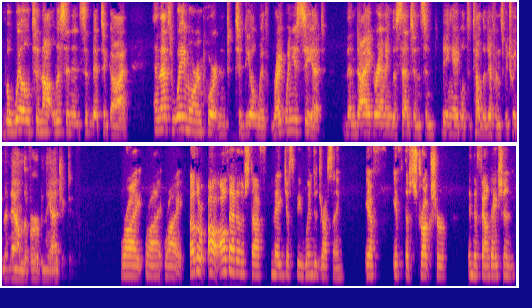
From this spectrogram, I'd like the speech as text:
the will to not listen and submit to God and that's way more important to deal with right when you see it than diagramming the sentence and being able to tell the difference between the noun the verb and the adjective right right right other all that other stuff may just be window dressing if if the structure in the foundation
